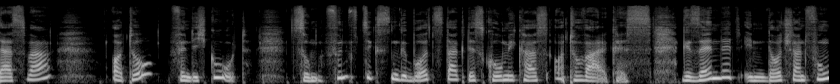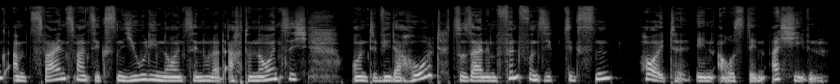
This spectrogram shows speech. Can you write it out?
Das war Otto finde ich gut. Zum 50. Geburtstag des Komikers Otto Walkes. Gesendet in Deutschlandfunk am 22. Juli 1998 und wiederholt zu seinem 75. heute in Aus den Archiven.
